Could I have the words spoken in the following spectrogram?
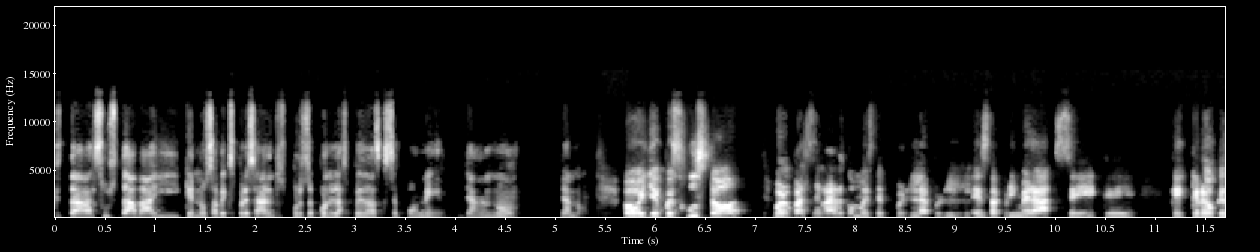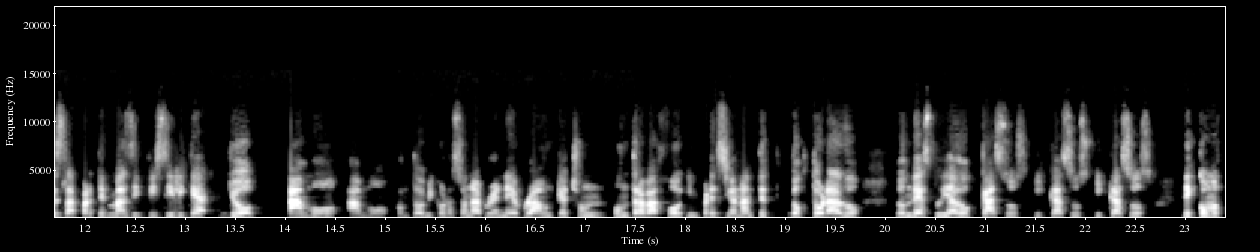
está asustada y que no sabe expresar, entonces por eso se pone las pedas que se pone. Ya no, ya no. Oye, pues justo, bueno, para cerrar como este, esta primera C, que, que creo que es la parte más difícil y que yo amo, amo con todo mi corazón a Brené Brown, que ha hecho un, un, trabajo impresionante, doctorado, donde ha estudiado casos y casos y casos de cómo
